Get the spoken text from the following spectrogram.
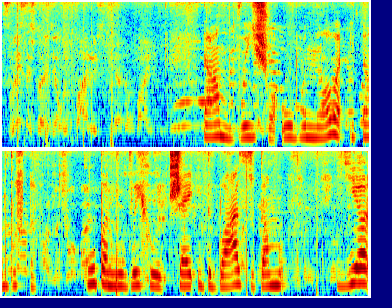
В смысле, что я делаю? Варюсь? Я же в бане. Там вийшла обнова і там пуста А для чего купа нових речей і базу. Там є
